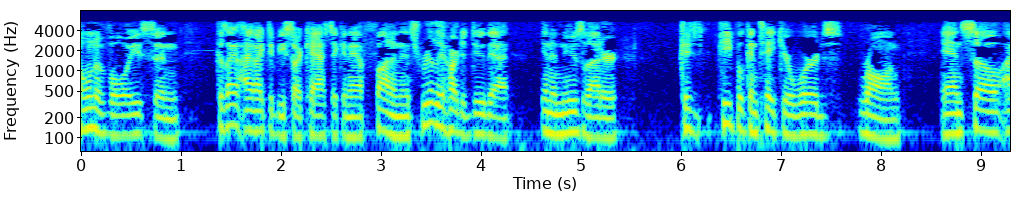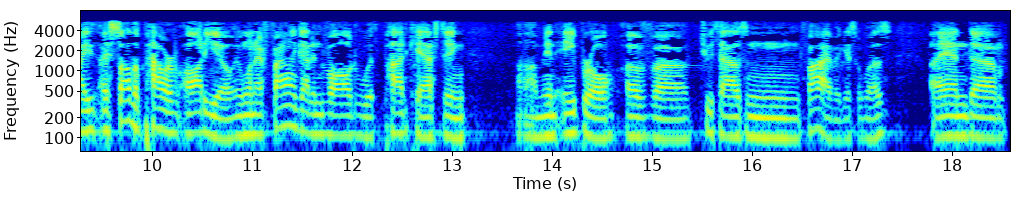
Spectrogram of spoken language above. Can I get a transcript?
tone of voice and because I, I like to be sarcastic and have fun, and it's really hard to do that in a newsletter because people can take your words wrong. And so I, I saw the power of audio, and when I finally got involved with podcasting um, in April of uh, 2005, I guess it was, and um,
